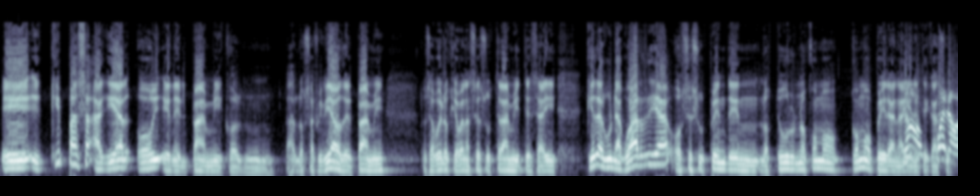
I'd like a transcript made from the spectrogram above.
Eh, ¿Qué pasa a guiar hoy en el PAMI con los afiliados del PAMI, los abuelos que van a hacer sus trámites ahí? ¿Queda alguna guardia o se suspenden los turnos? ¿Cómo, cómo operan ahí en este caso? Bueno,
